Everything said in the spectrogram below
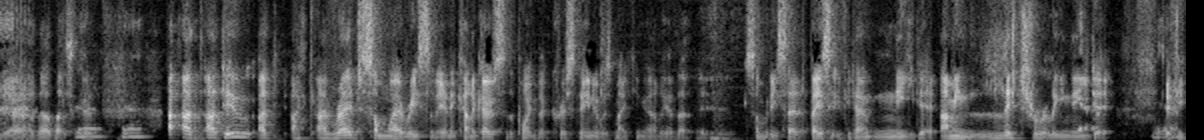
Yeah, that, that's good. Yeah, yeah. I, I, I, do. I, I read somewhere recently, and it kind of goes to the point that Christina was making earlier. That it, somebody said basically, if you don't need it, I mean, literally need yeah. it. If you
